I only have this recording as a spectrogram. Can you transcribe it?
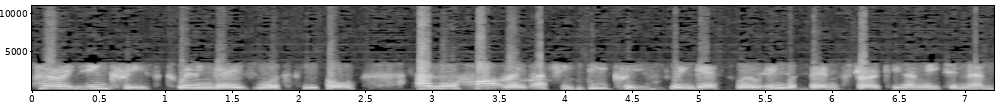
purring increased when engaging with people, and their heart rate actually decreased when guests were in with them, stroking and meeting them.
